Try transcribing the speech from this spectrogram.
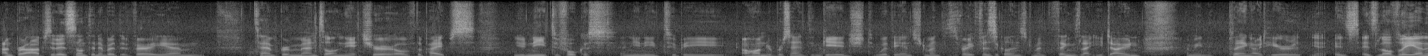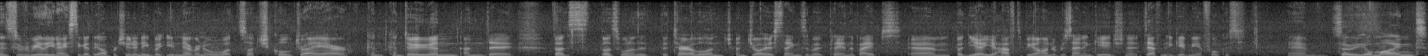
And perhaps it is something about the very um, temperamental nature of the pipes. You need to focus and you need to be 100% engaged with the instrument. It's a very physical instrument. Things let you down. I mean, playing out here is, is lovely and it's really nice to get the opportunity, but you never know what such cold, dry air can, can do. And, and uh, that's that's one of the, the terrible and, and joyous things about playing the pipes. Um, but yeah, you have to be 100% engaged, and it definitely gave me a focus. Um, So your mind,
